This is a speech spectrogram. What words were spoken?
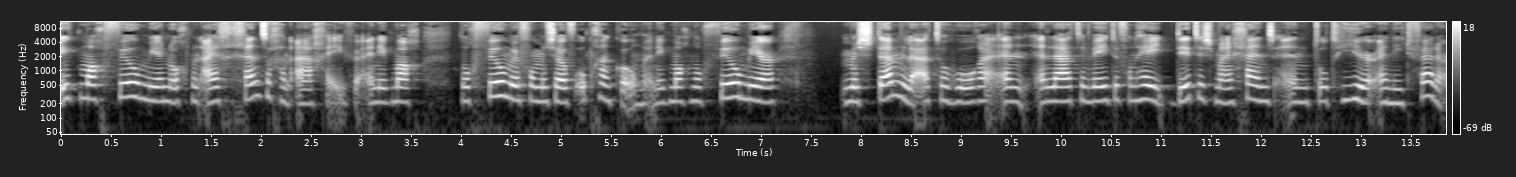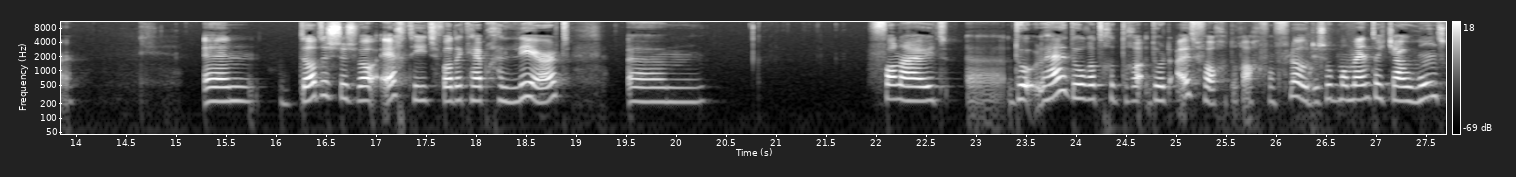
ik mag veel meer nog mijn eigen grenzen gaan aangeven. En ik mag nog veel meer voor mezelf op gaan komen. En ik mag nog veel meer mijn stem laten horen en, en laten weten van hé, hey, dit is mijn grens en tot hier en niet verder. En dat is dus wel echt iets wat ik heb geleerd ehm, vanuit uh, door, hè, door, het door het uitvalgedrag van Flow. Dus op het moment dat jouw hond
